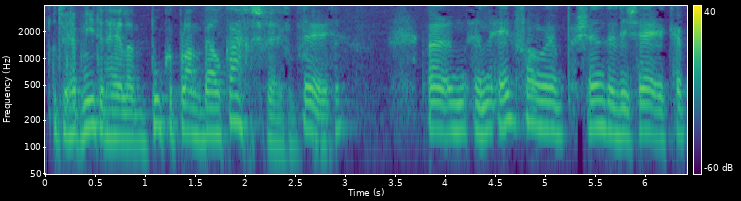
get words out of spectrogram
Want u hebt niet een hele boekenplank bij elkaar geschreven, bijvoorbeeld, Nee. hè? Maar een, een, een van mijn patiënten die zei... ik heb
